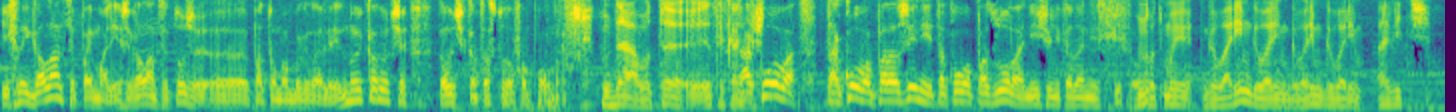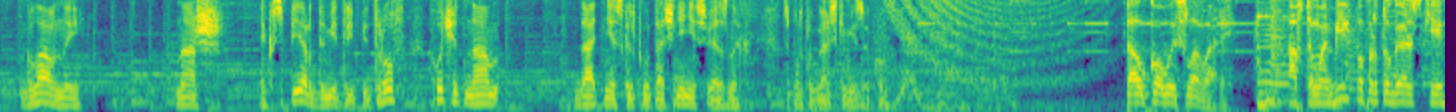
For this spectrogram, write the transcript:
Их и голландцы поймали, их же голландцы тоже э, потом обыграли. Ну и, короче, короче, катастрофа полная. Да, вот э, это, конечно... Такого, такого поражения и такого позора они еще никогда не испытывали. Ну, вот мы говорим, говорим, говорим, говорим, а ведь главный наш эксперт Дмитрий Петров хочет нам дать несколько уточнений, связанных с португальским языком. Толковый словарь. Автомобиль по-португальски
